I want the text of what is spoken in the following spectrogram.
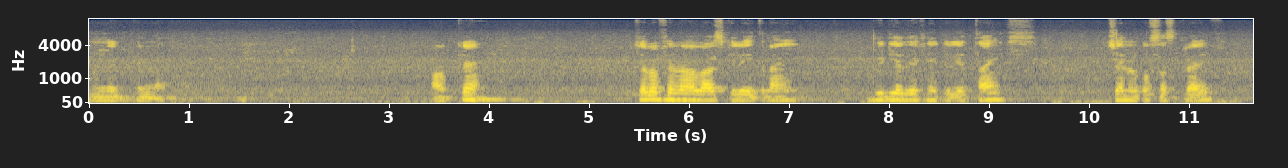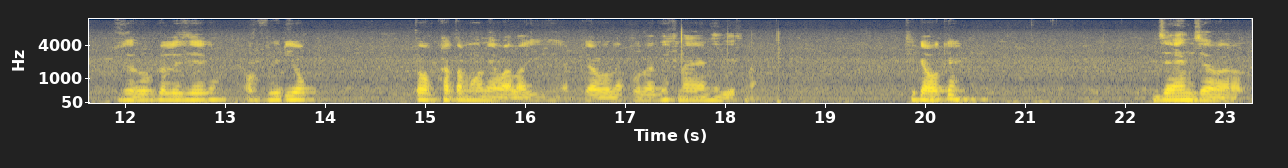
लिखना ओके चलो फ़िलहाल आज के लिए इतना ही। वीडियो देखने के लिए थैंक्स चैनल को सब्सक्राइब ज़रूर कर लीजिएगा। और वीडियो तो ख़त्म होने वाला ही है। क्या बोला पूरा देखना या नहीं देखना। ठीक है ओके जय हिंद जय भारत।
